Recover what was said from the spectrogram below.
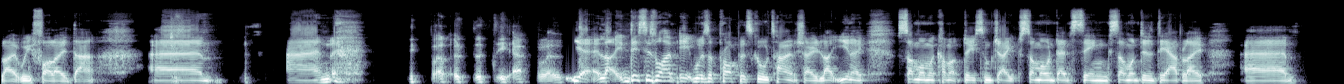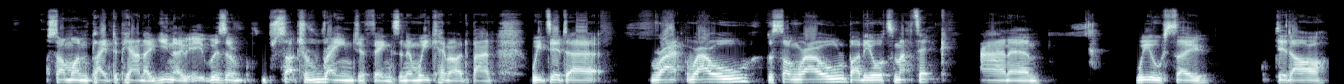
like we followed that, um, and You followed the Diablo. yeah, like this is why it was a proper school talent show. Like you know, someone would come up do some jokes, someone would then sing, someone did a Diablo, um, someone played the piano. You know, it was a such a range of things. And then we came out with the band. We did uh, Ra- Raoul, the song Raoul by the Automatic, and um, we also did our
